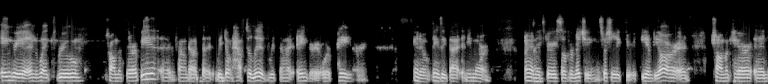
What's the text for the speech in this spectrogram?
angry and went through trauma therapy and found out that we don't have to live with that anger or pain or you know things like that anymore and Right. it's very self-enriching especially like through emdr and trauma care and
